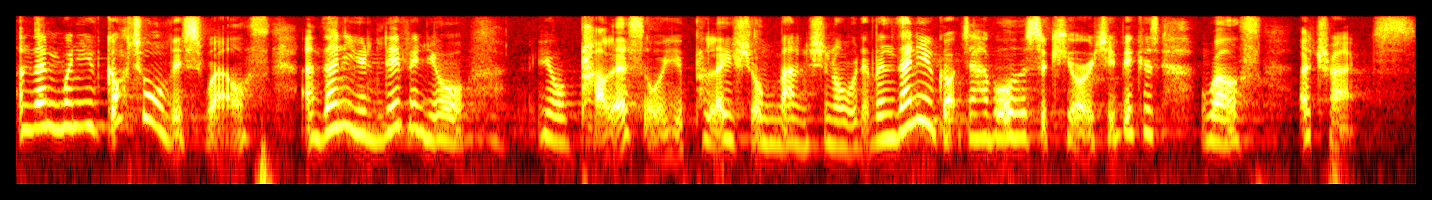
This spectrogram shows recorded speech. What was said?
and then when you've got all this wealth, and then you live in your your palace or your palatial mansion or whatever, and then you've got to have all the security because wealth attracts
